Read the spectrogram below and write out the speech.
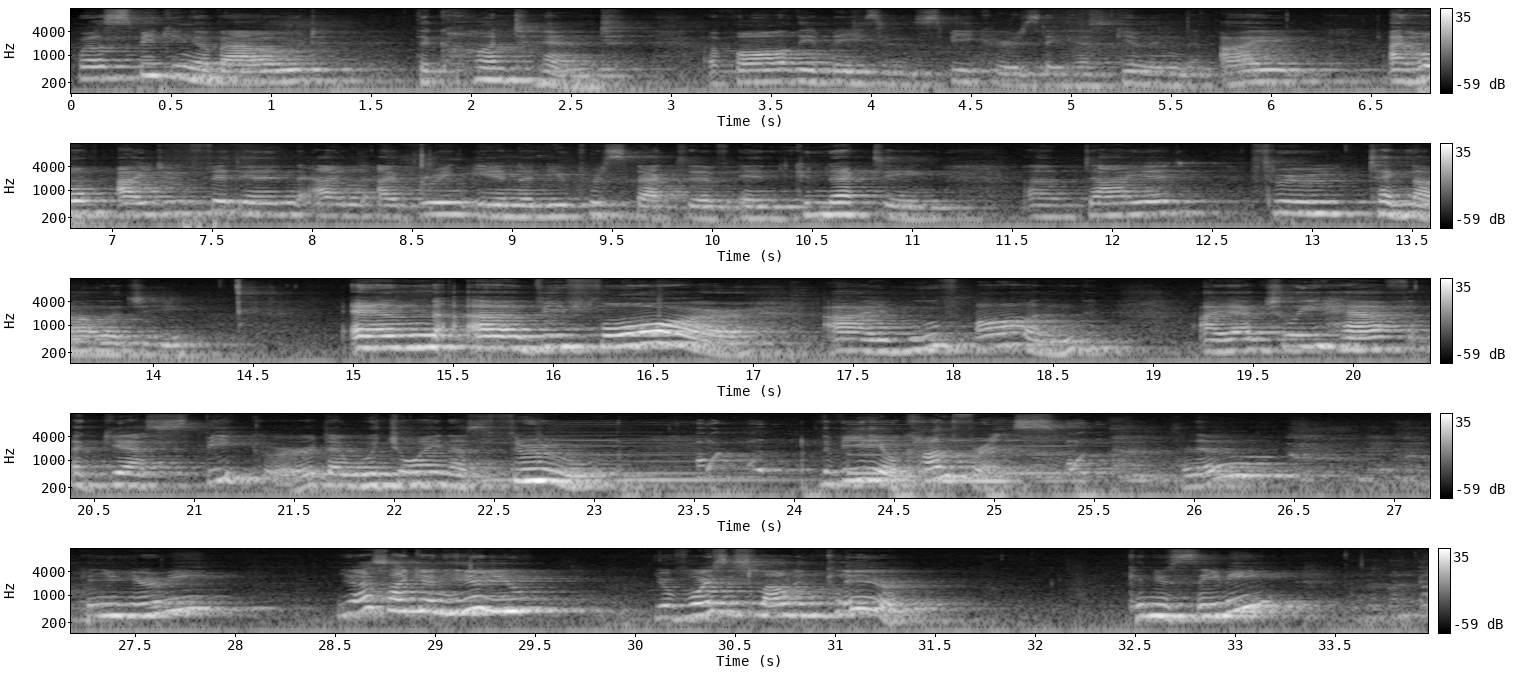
Well, speaking about the content of all the amazing speakers they have given, I, I hope I do fit in and I bring in a new perspective in connecting um, diet through technology. And uh, before I move on, I actually have a guest speaker that will join us through the video conference. Hello? Can you hear me? Yes, I can hear you. Your voice is loud and clear. Can you see me?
